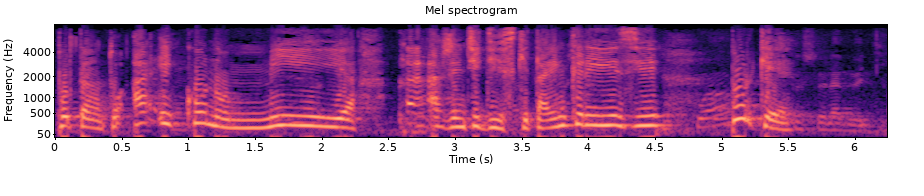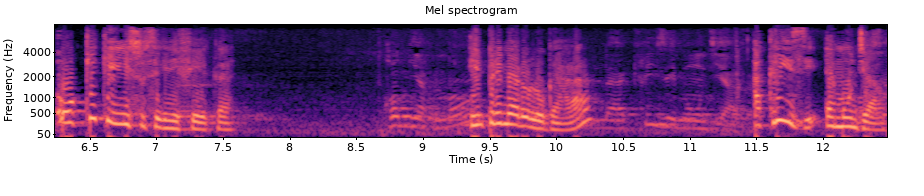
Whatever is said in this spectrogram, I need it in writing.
Portanto, a economia, a gente diz que está em crise. Por quê? O que, que isso significa? Em primeiro lugar, a crise é mundial.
